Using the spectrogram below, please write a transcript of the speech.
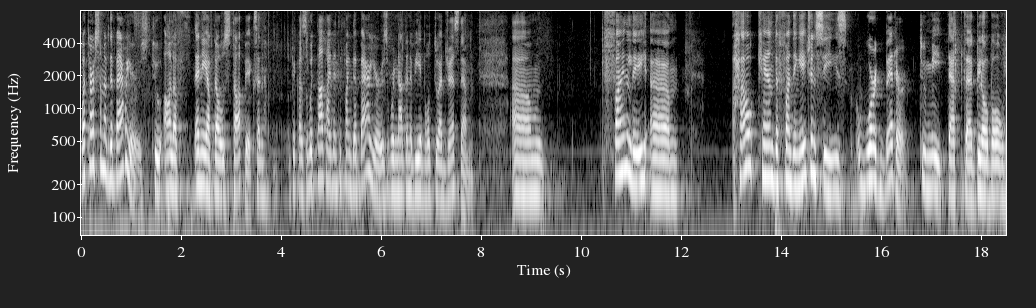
What are some of the barriers to all of any of those topics, and because without identifying the barriers, we're not going to be able to address them. Um, finally, um, how can the funding agencies work better to meet that uh, global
